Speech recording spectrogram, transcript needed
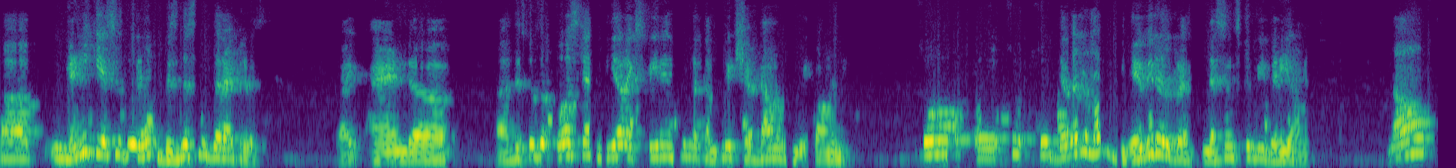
in many cases, their own businesses were at risk, right? And uh, uh, this was the first time we are experiencing a complete shutdown of the economy. So, uh, so, so there are a lot of behavioral lessons to be very honest. Now,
